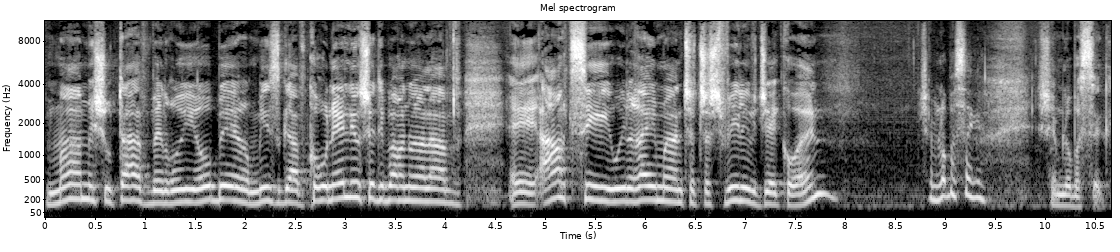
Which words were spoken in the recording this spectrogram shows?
מה משותף בין רועי הובר, משגב, קורנליוס שדיברנו עליו, אה, ארצי, וויל ריימן, צ'צ'שווילי וג'יי כהן. שהם לא בסגל. שהם לא בסגל.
